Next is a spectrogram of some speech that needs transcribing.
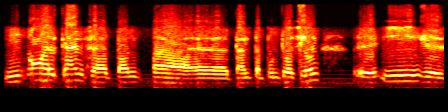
no alcanza tanta, eh, tanta puntuación eh, y eh,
